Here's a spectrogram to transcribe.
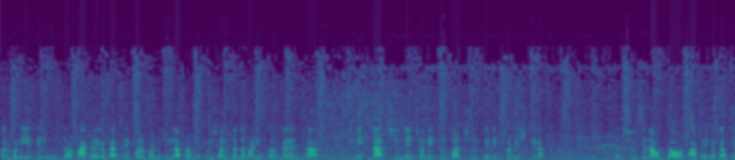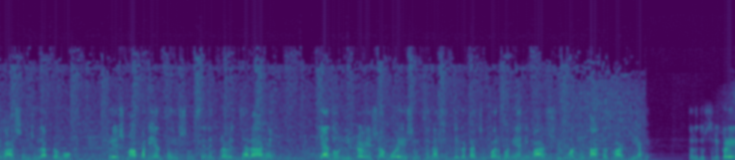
परभणी येथील उद्धव ठाकरे गटाचे परभणी जिल्हा प्रमुख विशाल कदम आणि सहकाऱ्यांचा एकनाथ शिंदेच्या नेतृत्वात शिवसेनेत प्रवेश केला. तर शिवसेना उद्धव ठाकरे गटाचे वाशिम जिल्हा प्रमुख सुरेश मापारी यांचाही शिवसेनेत प्रवेश झाला आहे. या दोन्ही प्रवेशामुळे शिवसेना शिंदे गटाची परभणी आणि वाशिममध्ये ताकद वाढली आहे. तर दुसरीकडे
